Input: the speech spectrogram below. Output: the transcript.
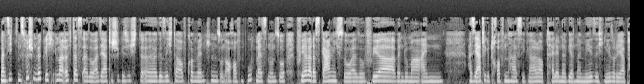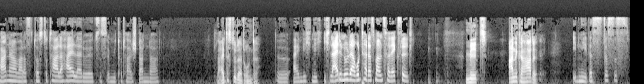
man sieht inzwischen wirklich immer öfters also asiatische Gesichter, äh, Gesichter auf Conventions und auch auf Buchmessen und so. Früher war das gar nicht so. Also früher, wenn du mal einen Asiate getroffen hast, egal ob Thailänder, Vietnamese, Chinese oder Japaner, war das das totale Highlight. Und jetzt ist es irgendwie total Standard. Leidest du darunter? Äh, eigentlich nicht. Ich leide nur darunter, dass man uns verwechselt. Mit Anneke Hade. Nee, das, das ist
